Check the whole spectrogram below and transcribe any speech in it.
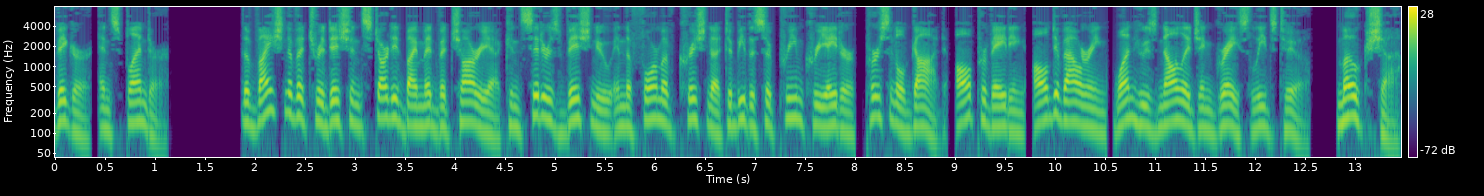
vigor, and splendor. The Vaishnava tradition started by Madhvacharya considers Vishnu in the form of Krishna to be the supreme creator, personal God, all-pervading, all-devouring, one whose knowledge and grace leads to moksha.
